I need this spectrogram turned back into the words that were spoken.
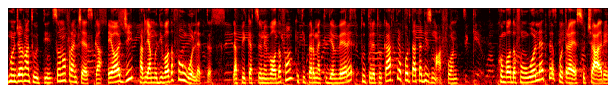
Buongiorno a tutti, sono Francesca e oggi parliamo di Vodafone Wallet, l'applicazione Vodafone che ti permette di avere tutte le tue carte a portata di smartphone. Con Vodafone Wallet potrai associare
